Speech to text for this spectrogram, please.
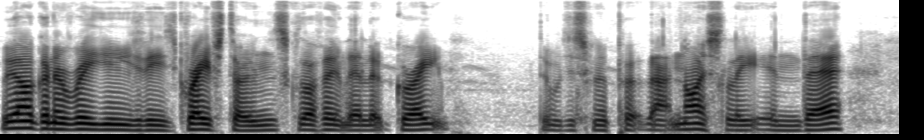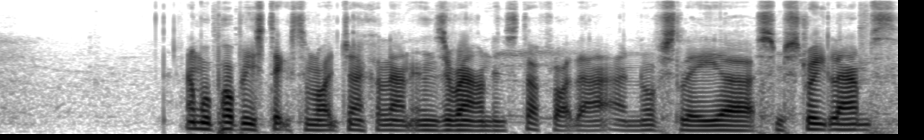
We are going to reuse these gravestones because I think they look great. So we're just going to put that nicely in there. And we'll probably stick some like jack-o'-lanterns around and stuff like that. And obviously uh, some street lamps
